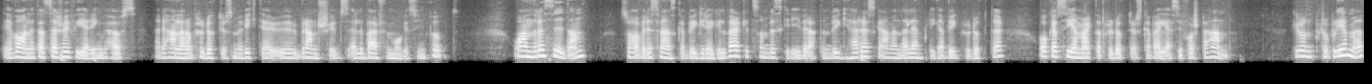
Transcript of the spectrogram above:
Det är vanligt att certifiering behövs när det handlar om produkter som är viktiga ur brandskydds eller bärförmågesynpunkt. Å andra sidan så har vi det svenska byggregelverket som beskriver att en byggherre ska använda lämpliga byggprodukter och att CE-märkta produkter ska väljas i första hand. Grundproblemet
